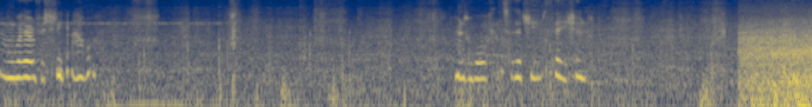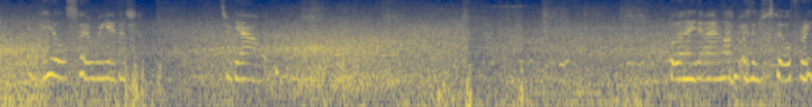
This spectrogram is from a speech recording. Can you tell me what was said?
And we're officially out. I'm just walking to the tube station. It feels so weird to be out. But then again, to just go for a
